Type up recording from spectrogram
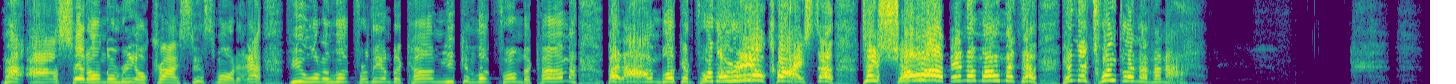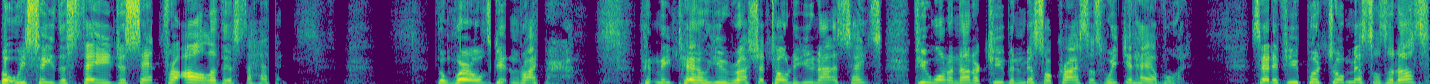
my eyes set on the real Christ this morning. If you want to look for them to come, you can look for them to come, but I'm looking for the real Christ uh, to show up in a moment, uh, in the twinkling of an eye. But we see the stage is set for all of this to happen. The world's getting riper. Let me tell you, Russia told the United States, if you want another Cuban Missile Crisis, we can have one. Said, if you put your missiles at us,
